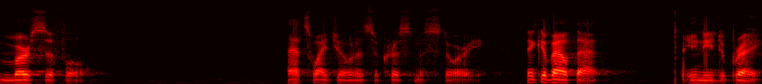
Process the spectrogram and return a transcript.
merciful. That's why Jonah's a Christmas story. Think about that. You need to pray.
